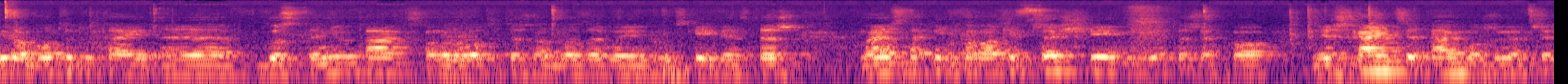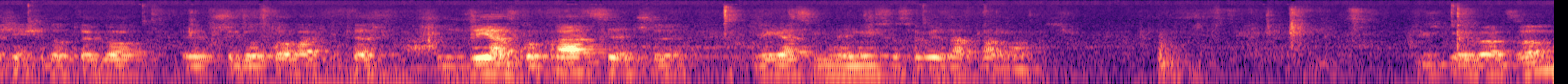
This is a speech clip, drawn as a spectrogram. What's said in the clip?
i roboty tutaj e, w Gostyniu, tak, są roboty też na drodze wojewódzkiej, więc też mając takie informacje wcześniej, my też jako mieszkańcy, tak, możemy wcześniej się do tego e, przygotować i też wyjazd do pracy, czy wyjazd w inne miejsce sobie zaplanować. Dziękuję bardzo.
